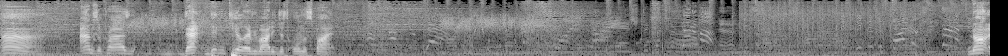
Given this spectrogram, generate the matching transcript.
Ah. I'm surprised that didn't kill everybody just on the spot. Nah,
